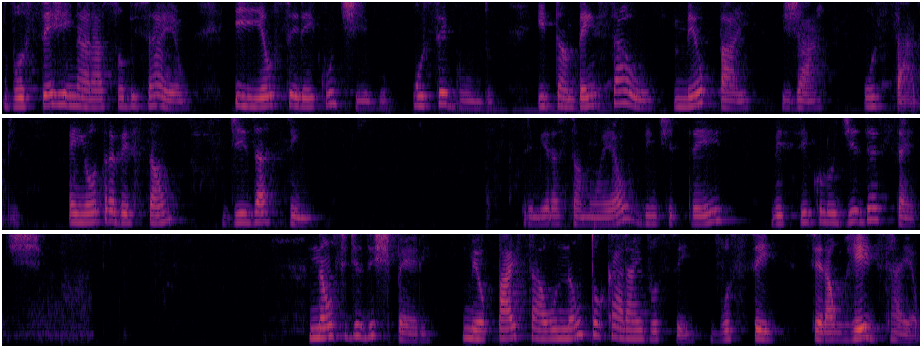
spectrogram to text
Você reinará sobre Israel, e eu serei contigo, o segundo. E também Saul, meu pai, já o sabe. Em outra versão, diz assim: 1 Samuel 23, versículo 17. Não se desespere. Meu pai Saul não tocará em você. Você será o rei de Israel,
